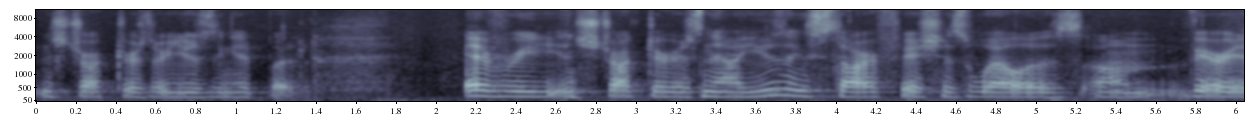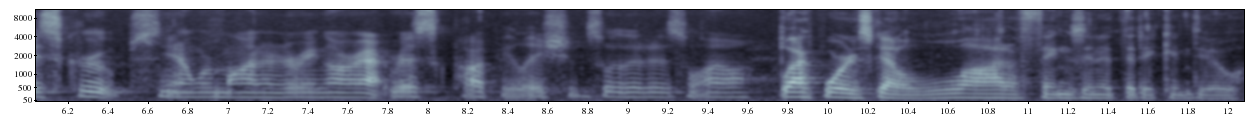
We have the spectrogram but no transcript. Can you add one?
instructors are using it, but every instructor is now using Starfish as well as um, various groups. You know, we're monitoring our at-risk populations with it as well. Blackboard has got a lot of things in it that it can do.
